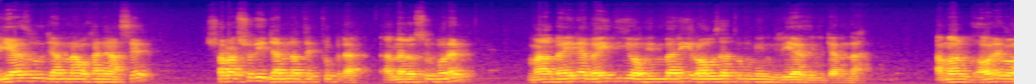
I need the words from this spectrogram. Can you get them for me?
রিয়াজুল জান্না ওখানে আছে। সরাসরি জান্নাতের টুকরা। আল্লাহ রসুল বলেন মা বাইনা আমার ঘর এবং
